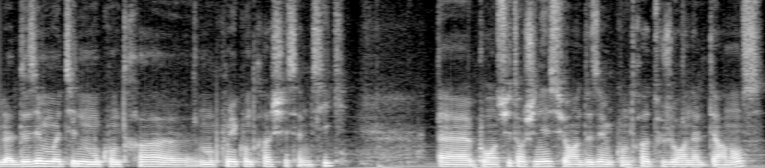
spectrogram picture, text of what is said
la deuxième moitié de mon contrat, mon premier contrat chez Samsic, pour ensuite enchaîner sur un deuxième contrat, toujours en alternance,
